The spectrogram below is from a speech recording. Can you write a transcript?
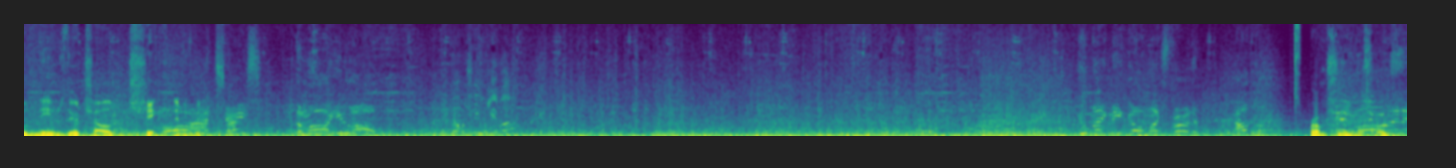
Who names their child Chick I anyway? chase, the more you owe. Don't you give up. You make me go much further. I'll Bro, I'm shooting this horse.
